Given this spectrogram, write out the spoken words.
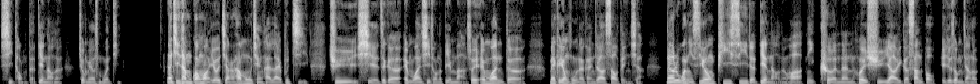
系统的电脑呢，就没有什么问题。那其实他们官网也有讲，他目前还来不及去写这个 M1 系统的编码，所以 M1 的 Mac 用户呢，可能就要稍等一下。那如果你是用 PC 的电脑的话，你可能会需要一个 Thunderbolt，也就是我们讲的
